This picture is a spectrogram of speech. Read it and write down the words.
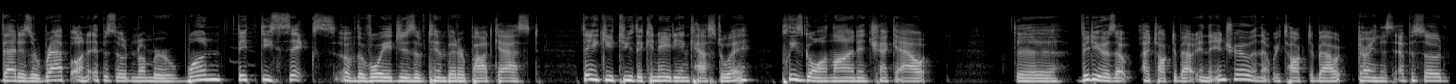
That is a wrap on episode number 156 of the Voyages of Tim Vetter podcast. Thank you to the Canadian Castaway. Please go online and check out the videos that I talked about in the intro and that we talked about during this episode.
